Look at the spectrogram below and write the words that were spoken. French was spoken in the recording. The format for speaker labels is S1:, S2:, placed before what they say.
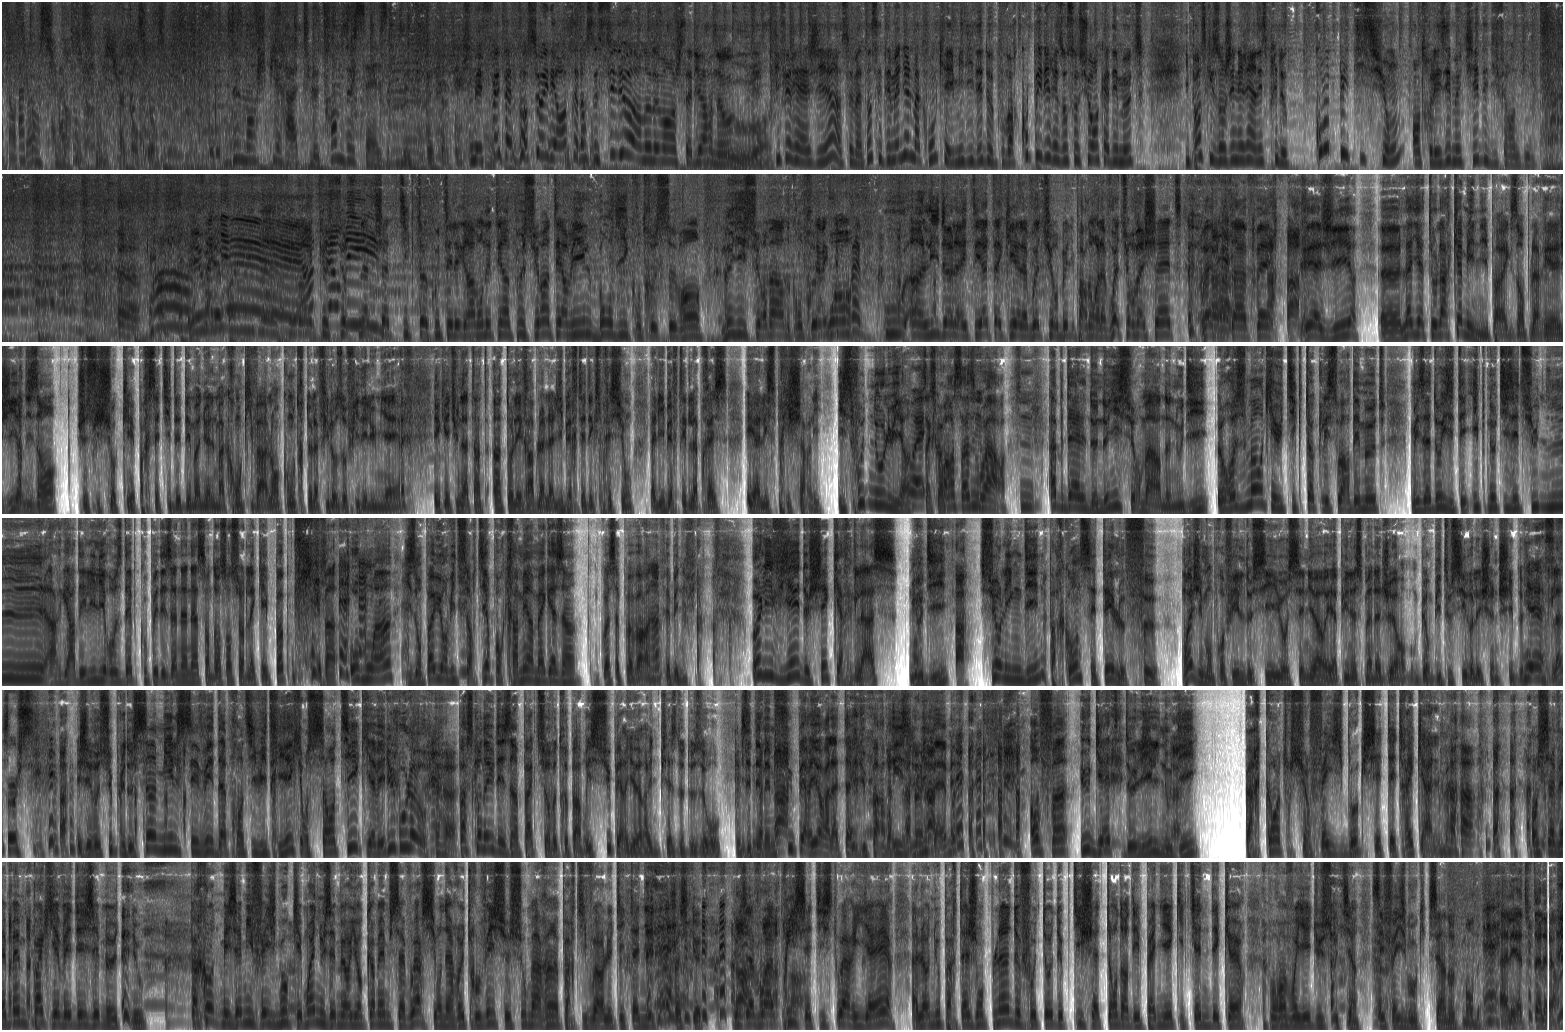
S1: Attention.
S2: Attention.
S1: Deux manches pirates, le 32-16.
S2: Mais faites attention.
S3: Mais faites attention, il est rentré dans ce studio, Arnaud Demange. Salut Arnaud.
S2: Bonjour.
S3: Ce qui fait réagir ce matin, c'est Emmanuel Macron qui a émis l'idée de pouvoir couper les réseaux sociaux en cas d'émeute. Il pense qu'ils ont généré un esprit de compétition entre les émeutiers des différentes villes.
S2: Que sur
S3: Interville.
S2: Snapchat, TikTok ou Telegram, on était un peu sur Interville, Bondy contre Sevran, Neuilly-sur-Marne contre Rouen, où un Lidl a été attaqué à la voiture, pardon, à la voiture vachette. Bref, ça a fait réagir. Euh, L'ayatollah Khamenei, par exemple, a réagi en disant. Je suis choqué par cette idée d'Emmanuel Macron qui va à l'encontre de la philosophie des Lumières et qui est une atteinte intolérable à la liberté d'expression, la liberté de la presse et à l'esprit Charlie. Il se fout de nous, lui, hein.
S3: Ouais,
S2: ça commence
S3: crois.
S2: à se
S3: Mm.
S2: voir.
S3: Mm.
S2: Abdel de Neuilly-sur-Marne nous dit Heureusement qu'il y a eu TikTok les soirs d'émeute. Mes ados, ils étaient hypnotisés dessus à regarder Lily Rose Depp couper des ananas en dansant sur de la K-pop. Eh ben, au moins, ils n'ont pas eu envie de sortir pour cramer un magasin. Comme quoi, ça peut avoir un
S3: Hein
S2: effet bénéfique. Olivier de chez Carglass nous dit Sur LinkedIn, par contre, c'était le feu. Moi, j'ai mon profil de CEO senior et happiness manager en en B2C relationship de
S3: Yes, course.
S2: Et j'ai reçu plus de 5000 CV d'apprentis vitriers qui ont senti qu'il y avait du boulot. Parce qu'on a eu des impacts sur votre pare-brise supérieurs à une pièce de 2 euros. Ils étaient même supérieurs à la taille du pare-brise lui-même. Enfin, Huguette de Lille nous dit par contre, sur Facebook, c'était très calme. On savait même pas qu'il y avait des émeutes, nous. Par contre, mes amis Facebook et moi, nous aimerions quand même savoir si on a retrouvé ce sous-marin parti voir le Titanic. Parce que nous avons appris cette histoire hier. Alors nous partageons plein de photos de petits chatons dans des paniers qui tiennent des cœurs pour envoyer du soutien. C'est Facebook, c'est un autre monde. Allez, à tout à l'heure.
